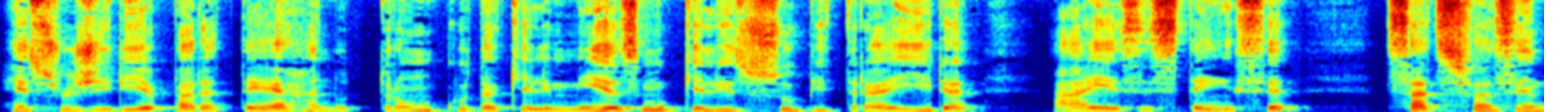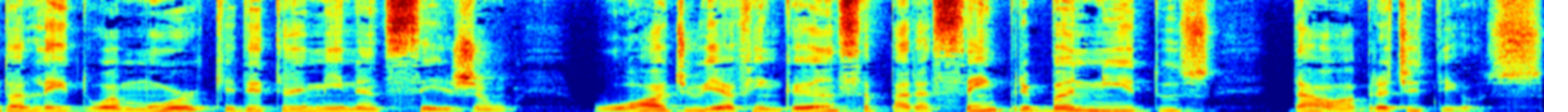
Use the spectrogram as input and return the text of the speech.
ressurgiria para a terra no tronco daquele mesmo que lhe subtraíra a existência, satisfazendo a lei do amor que determina sejam o ódio e a vingança para sempre banidos da obra de Deus.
